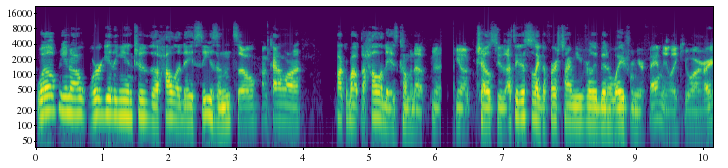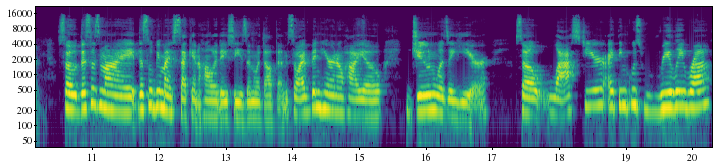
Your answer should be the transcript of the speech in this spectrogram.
well, you know, we're getting into the holiday season, so I kind of want to talk about the holidays coming up. You know, Chelsea. I think this is like the first time you've really been away from your family, like you are, right? So this is my this will be my second holiday season without them. So I've been here in Ohio. June was a year. So last year I think was really rough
